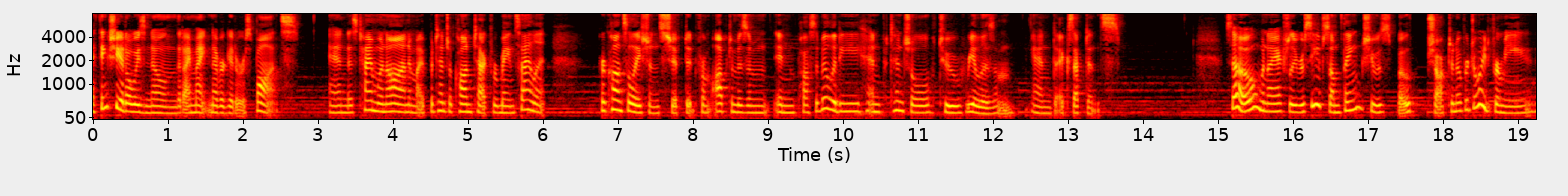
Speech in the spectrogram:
I think she had always known that I might never get a response, and as time went on and my potential contact remained silent, her consolations shifted from optimism in possibility and potential to realism and acceptance. So, when I actually received something, she was both shocked and overjoyed for me,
